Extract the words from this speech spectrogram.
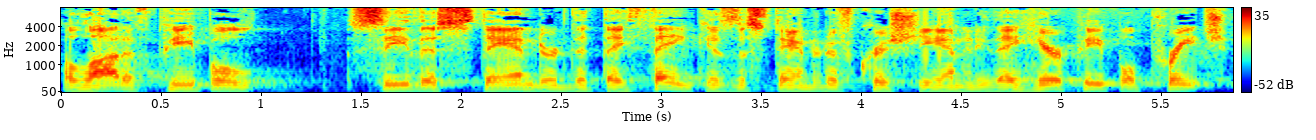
A lot of people see this standard that they think is the standard of Christianity. They hear people preach,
